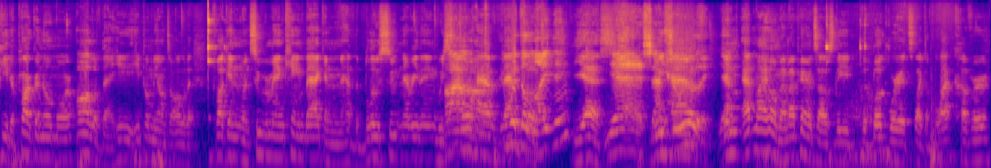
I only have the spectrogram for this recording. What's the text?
Peter Parker No More, all of that. He he put me onto all of it. Fucking when Superman came back and had the blue suit and everything, we still have that with the book. lightning. Yes. Yes, We absolutely. have Yeah. in, at my home, at my parents' house, the the book where it's like a black cover.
